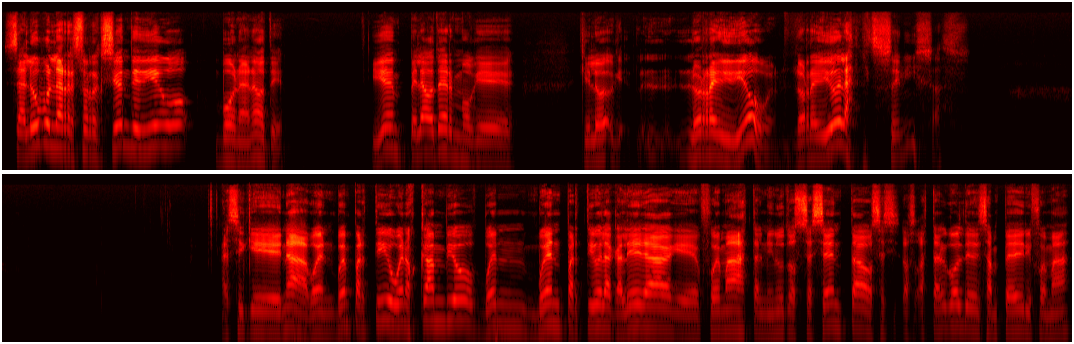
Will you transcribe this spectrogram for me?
Salud por la resurrección de Diego Bonanote. Y bien pelado termo que que lo, revivió, lo revivió de las cenizas. Así que nada, buen, buen partido, buenos cambios, buen, buen partido de la calera, que fue más hasta el minuto 60, o hasta el gol de San Pedro y fue más.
